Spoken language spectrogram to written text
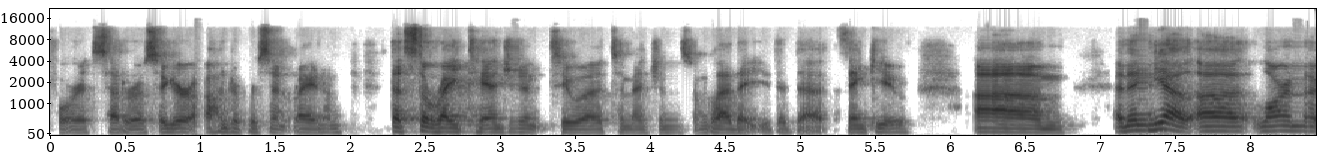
for, et cetera. So you're 100% right. And that's the right tangent to uh, to mention. So I'm glad that you did that. Thank you. Um, and then, yeah, uh, Lauren, I,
